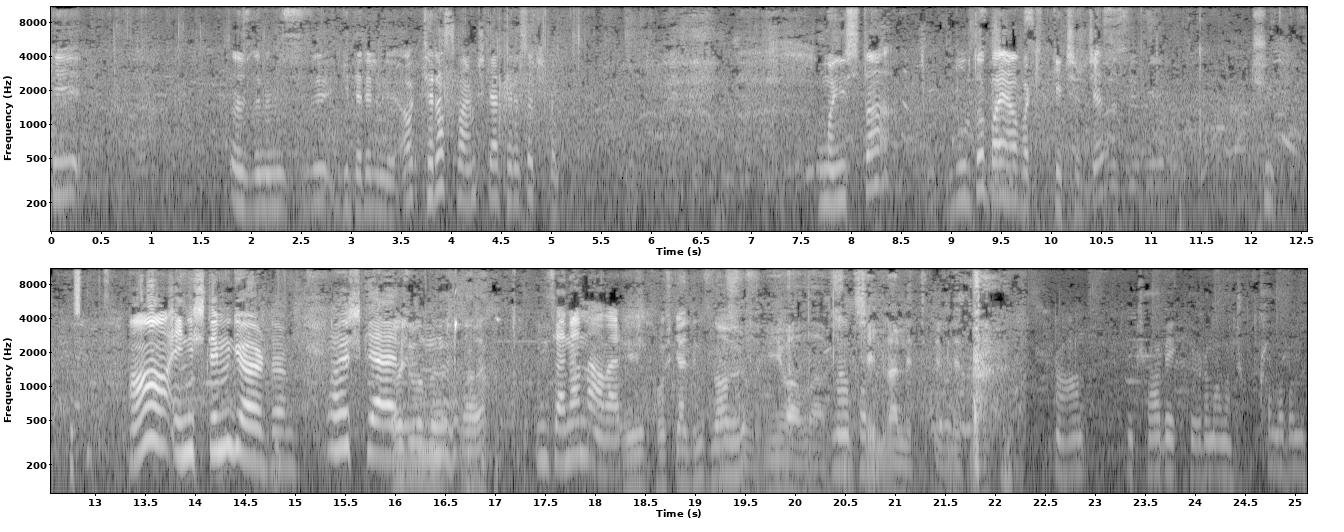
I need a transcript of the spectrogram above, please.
ki özlemimizi giderelim diye. Bak teras varmış gel terasa çıkalım. Mayıs'ta burada bayağı vakit geçireceğiz. Aa eniştemi gördüm. Hoş geldin. Hoş bulduk. İyi, Senden ne haber? İyi, hoş geldiniz. Ne yapıyorsunuz? İyi vallahi. Ne Şimdi yapalım? şeyleri hallettik de biletleri. Şu an uçağı bekliyorum ama çok kalabalık.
